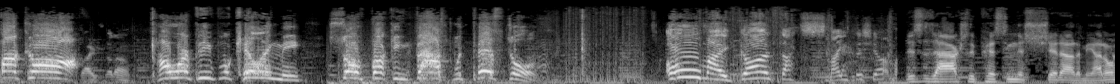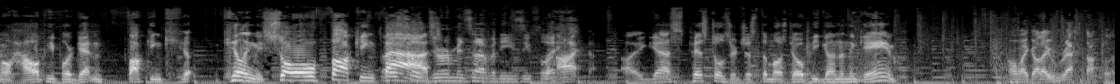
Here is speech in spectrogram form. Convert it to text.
Fuck off! How are people killing me so fucking fast with pistols? Oh my god, that sniper shot! This is actually pissing the shit out of me. I don't know how people are getting fucking kill killing me so fucking Also, fast. Germans have an easy flight. I, I guess pistols are just the most OP gun in the game. Oh my god, I wrecked that pl-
